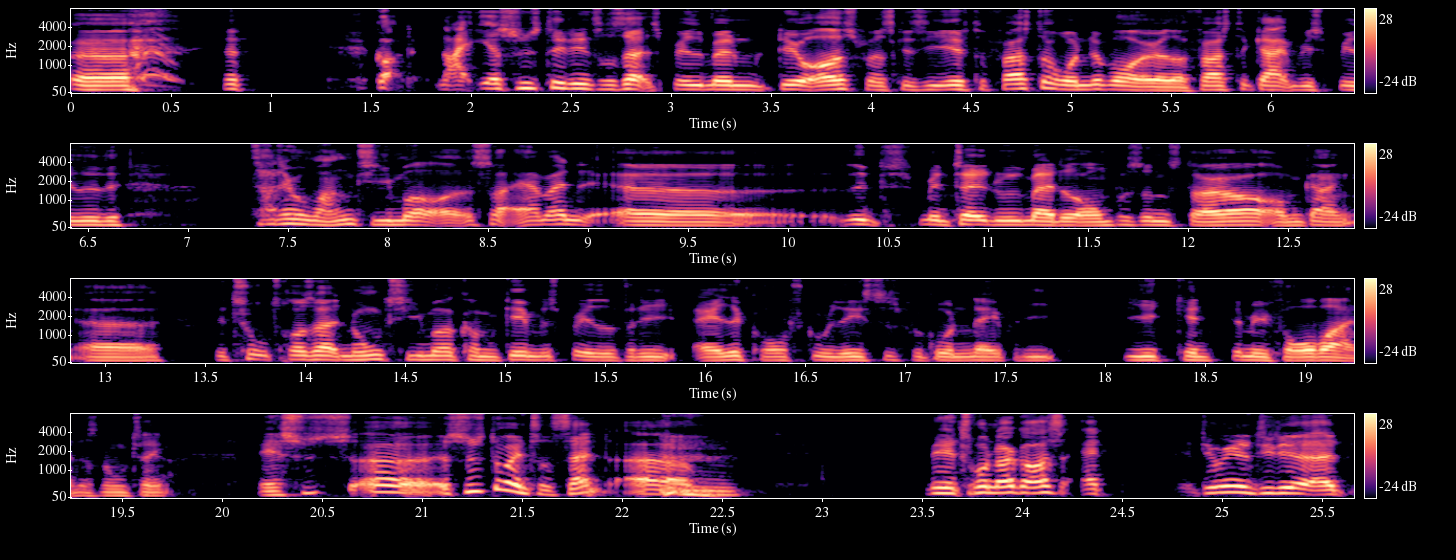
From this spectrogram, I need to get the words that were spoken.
øh, godt. Nej, jeg synes, det er et interessant spil, men det er jo også, hvad skal sige, efter første runde, hvor, eller første gang, vi spillede det, så er det jo mange timer, og så er man øh, lidt mentalt udmattet oven på sådan en større omgang. Øh, det tog trods alt nogle timer at komme igennem spillet, fordi alle kort skulle læses på grunden af, fordi vi ikke kendte dem i forvejen og sådan nogle ting. Men jeg synes, øh, jeg synes det var interessant. Øh, men jeg tror nok også, at det er jo en af de der, at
